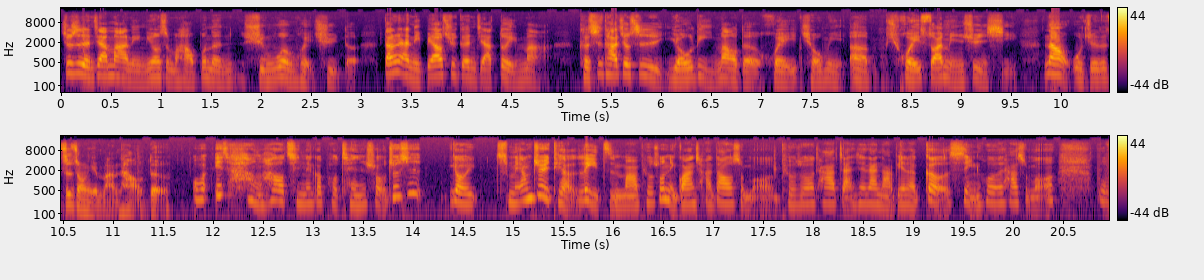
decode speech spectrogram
就是人家骂你，你有什么好不能询问回去的？当然，你不要去跟人家对骂，可是他就是有礼貌的回球迷，呃，回酸民讯息。那我觉得这种也蛮好的。我一直很好奇那个 potential，就是有什么样具体的例子吗？比如说你观察到什么？比如说他展现在哪边的个性，或者他什么不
